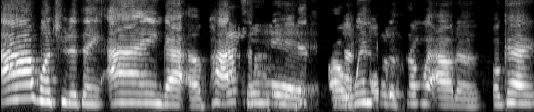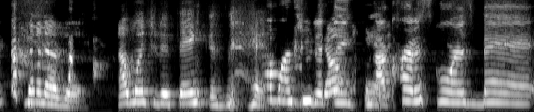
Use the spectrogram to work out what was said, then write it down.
I want you to think I ain't got a pot to or a window to throw it out of. Okay. None of it. I want you to think that. I want you to think my credit score is bad.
